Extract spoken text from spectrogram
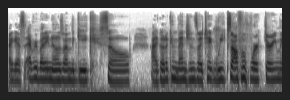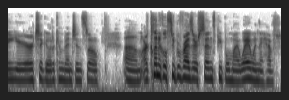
I guess everybody knows I'm the geek, so I go to conventions. I take weeks off of work during the year to go to conventions. So um, our clinical supervisor sends people my way when they have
